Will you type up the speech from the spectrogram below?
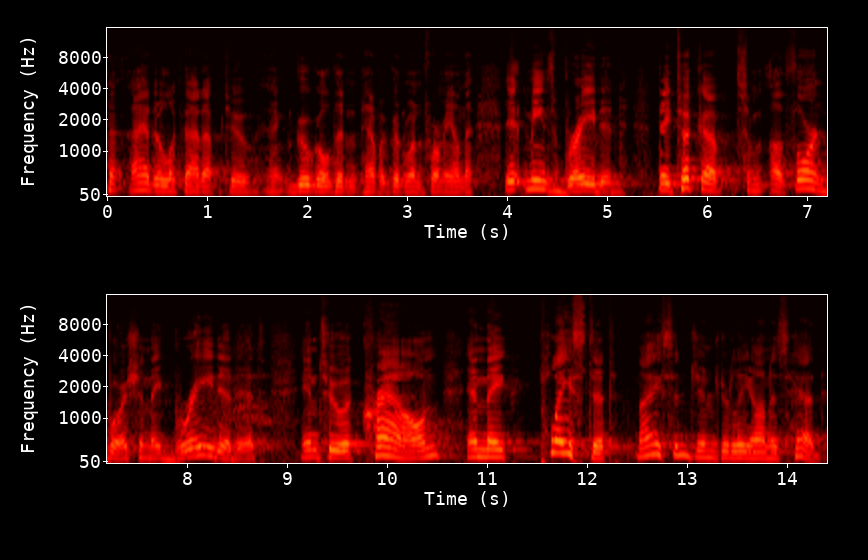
I had to look that up too. Google didn't have a good one for me on that. It means braided. They took a, some, a thorn bush and they braided it into a crown and they placed it nice and gingerly on his head.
